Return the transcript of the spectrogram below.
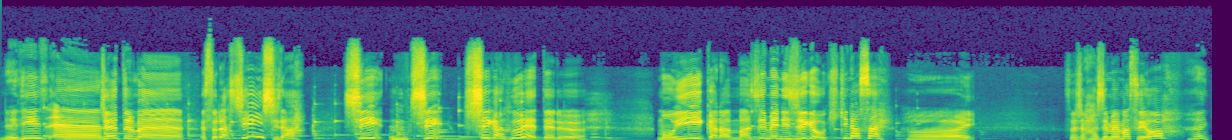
レディーズエンジェントルメン。それは紳士だ。死うん死死が増えてる。もういいから真面目に授業を聞きなさい。はーい。それじゃ始めますよ。はい。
